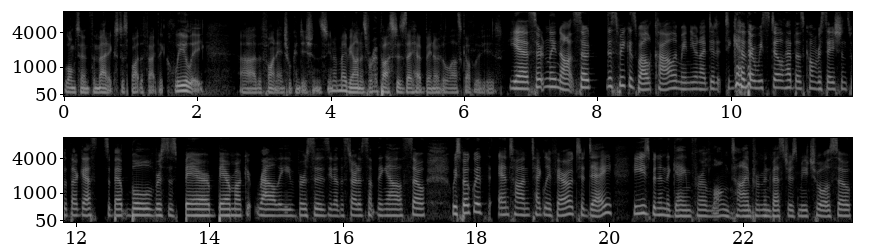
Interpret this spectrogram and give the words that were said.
long term thematics, despite the fact that clearly uh, the financial conditions, you know, maybe aren't as robust as they have been over the last couple of years. Yeah, certainly not. So this week as well, Kyle. I mean, you and I did it together. We still had those conversations with our guests about bull versus bear, bear market rally versus, you know, the start of something else. So we spoke with Anton Tagliaferro today. He's been in the game for a long time from Investors Mutual. So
